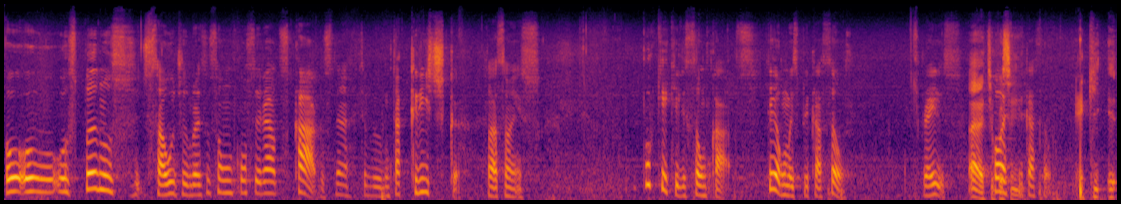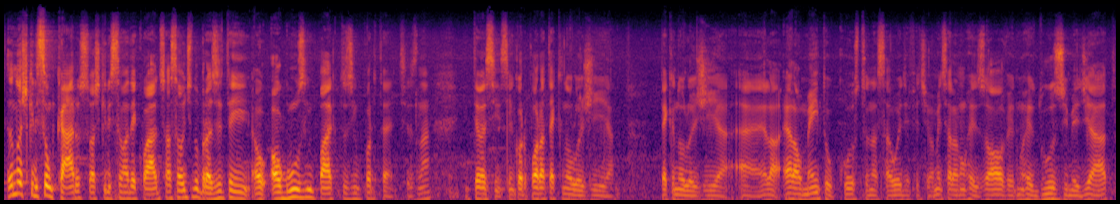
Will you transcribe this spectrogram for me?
O, o, os planos de saúde no Brasil são considerados caros, né? Viu muita crítica em relação a isso. Por que, que eles são caros? Tem alguma explicação para isso? É, tipo Qual assim, a explicação? É que eu não acho que eles são caros, eu acho que eles são adequados. A saúde no Brasil tem alguns impactos importantes, né? Então, assim, se incorpora a tecnologia, tecnologia, é, ela, ela, aumenta o custo na saúde, efetivamente, ela não resolve, não reduz de imediato.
